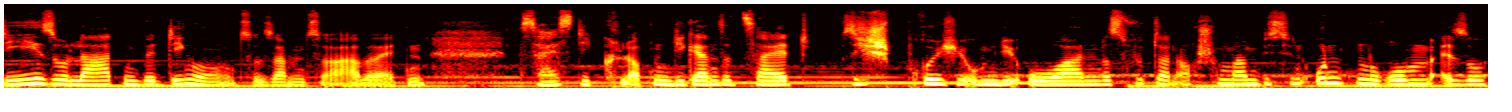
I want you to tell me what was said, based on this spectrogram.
desolaten Bedingungen zusammenzuarbeiten. Das heißt, die kloppen die ganze Zeit sich Sprüche um die Ohren, das wird dann auch schon mal ein bisschen untenrum. Also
